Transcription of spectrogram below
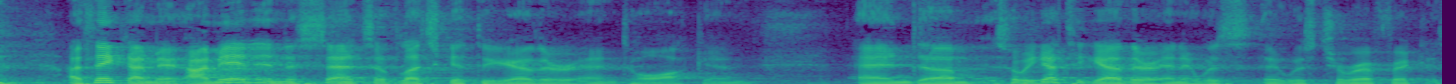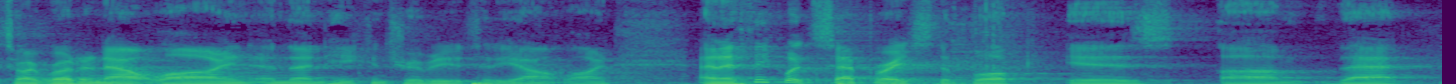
I think I'm in. I'm in in the sense of let's get together and talk." And and um, so we got together, and it was it was terrific. So I wrote an outline, and then he contributed to the outline. And I think what separates the book is um, that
